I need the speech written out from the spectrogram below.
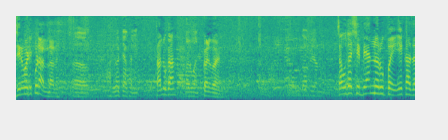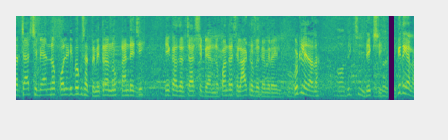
जिरवडे कुठं आलं दादा? खाली. तालुका? कळवण. कळवण. चौदाशे ब्याण्णव रुपये एक हजार चारशे ब्याण्णव. क्वालिटी बघू शकता मित्रांनो कांद्याची. एक हजार चारशे ब्याण्णव. पंधराशे आठ रुपये कमी राहील. कुठले दादा? दीक्षित. दीक्षित. किती गेला?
